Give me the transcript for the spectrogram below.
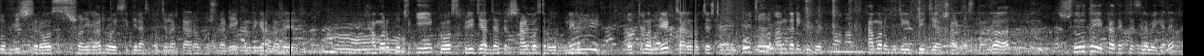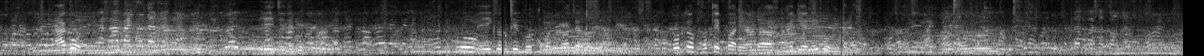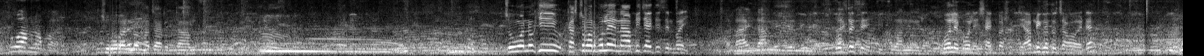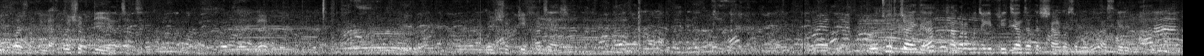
চব্বিশ রস শনিবার রয়েছে দিনাজপুর জেলার কারণ বসুরাটে। এখান থেকে আপনাদের খামার উপযোগী ক্রস ফ্রিজিয়ান জাতের ষাট বছর ওগুলির বর্তমান রেট জানানোর চেষ্টা করি প্রচুর আমদানি কিন্তু খামার উপযোগী ফ্রিজিয়ান ষাট বছর। আমরা শুরুতেই একটা দেখতেছিলাম এখানে। আগুন। এই যে দেখুন। এই গরুটির বর্তমান বাজার মূল্য কত হতে পারে? আমরা আইডিয়া নিব। চুয়ান্ন হাজার দাম। চৌয়ান্ন কি কাস্টমার বলে না আপনি চাইতেছেন ভাই? ভাই দাম বলতেছে? বলে বলে ষাট বাষট্টি। আপনি কত চাওয়া এটা? পঁয়ষট্টি আচ্ছা আচ্ছা। পঁয়ষট্টি হাজার। প্রচুর চাহিদা। খাবার উপযোগী ফ্রিজিয়ান জাতের ষাট বছর গরু। আজকে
